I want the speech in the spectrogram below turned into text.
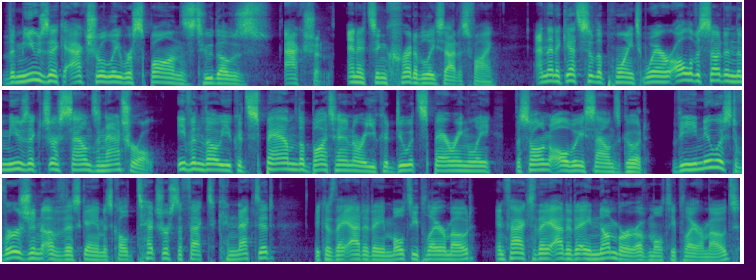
the music actually responds to those actions. And it's incredibly satisfying. And then it gets to the point where all of a sudden the music just sounds natural. Even though you could spam the button or you could do it sparingly, the song always sounds good. The newest version of this game is called Tetris Effect Connected because they added a multiplayer mode. In fact, they added a number of multiplayer modes,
